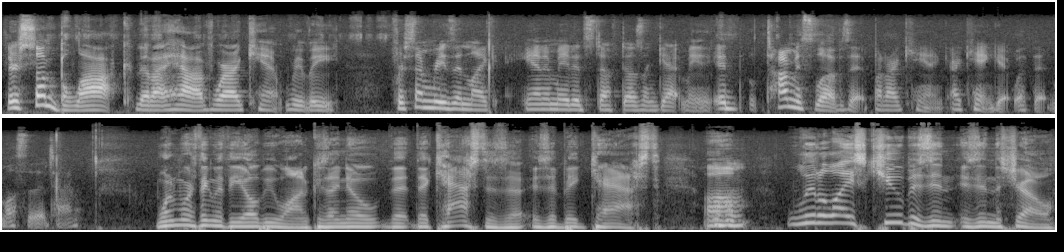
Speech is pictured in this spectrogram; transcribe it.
There's some block that I have where I can't really. For some reason, like animated stuff doesn't get me. It Thomas loves it, but I can't. I can't get with it most of the time. One more thing with the Obi Wan because I know that the cast is a is a big cast. Um, Little Ice Cube is in is in the show.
